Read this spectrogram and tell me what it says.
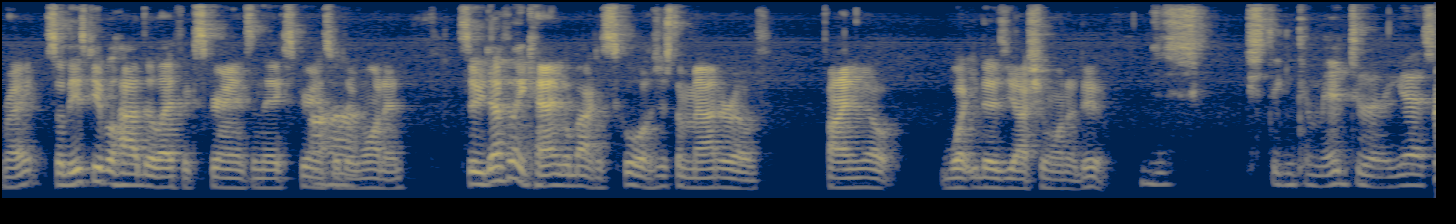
Right? So these people had their life experience and they experienced what Uh-huh. they wanted. So you definitely can go back to school. It's just a matter of finding out what it is you actually want to do. Just sticking committed to it, I guess.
